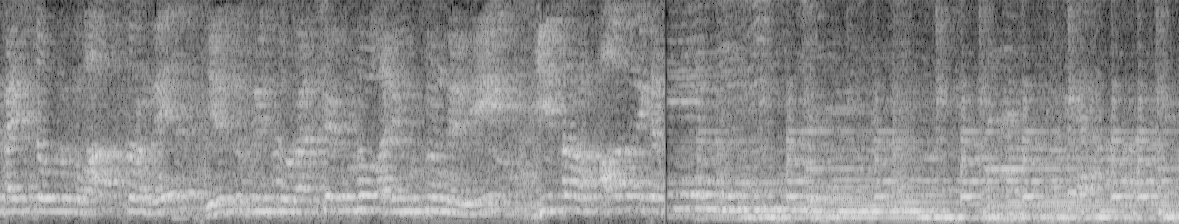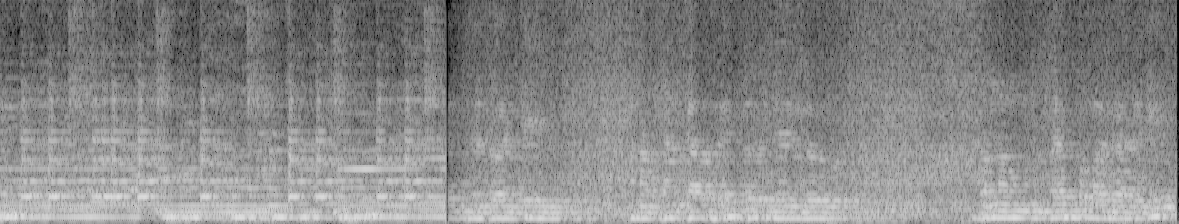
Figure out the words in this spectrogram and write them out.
క్రైస్తవులకు మాత్రమే యేసుక్రీస్తు రక్షకుడు అని గుర్తుండేది. ఈ తరం ఆధునిక మన సంఘ ప్రతినిధులు పొన్నం గారికి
